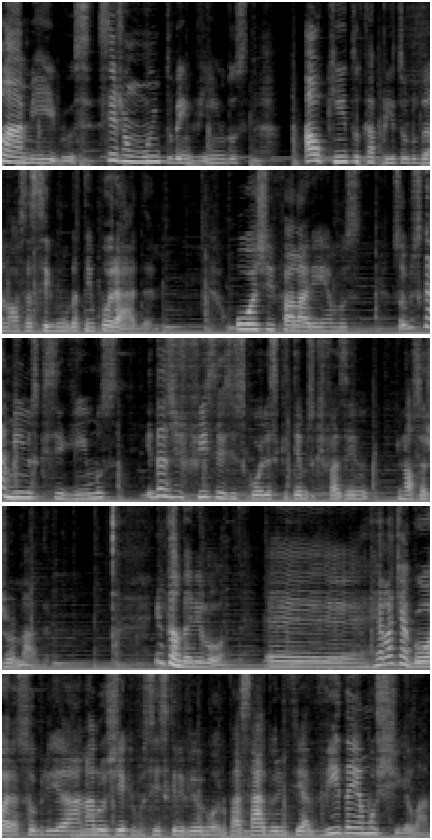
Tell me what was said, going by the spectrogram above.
Olá, amigos! Sejam muito bem-vindos ao quinto capítulo da nossa segunda temporada. Hoje falaremos sobre os caminhos que seguimos e das difíceis escolhas que temos que fazer em nossa jornada. Então, Danilo, é... relate agora sobre a analogia que você escreveu no ano passado entre a vida e a mochila.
